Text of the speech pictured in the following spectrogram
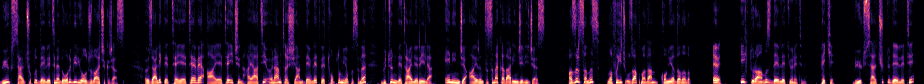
Büyük Selçuklu Devleti'ne doğru bir yolculuğa çıkacağız. Özellikle TYT ve AYT için hayati önem taşıyan devlet ve toplum yapısını bütün detaylarıyla, en ince ayrıntısına kadar inceleyeceğiz. Hazırsanız lafı hiç uzatmadan konuya dalalım. Evet, ilk durağımız devlet yönetimi. Peki, Büyük Selçuklu Devleti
